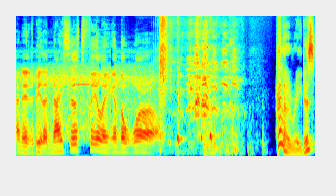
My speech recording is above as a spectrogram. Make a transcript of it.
and it'd be the nicest feeling in the world. Hello, readers.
